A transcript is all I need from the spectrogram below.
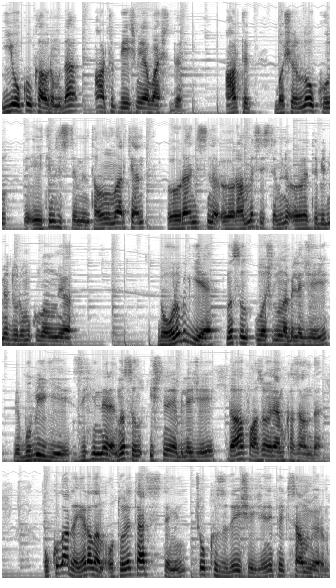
iyi okul kavramı da artık değişmeye başladı. Artık başarılı okul ve eğitim sistemini tanımlarken öğrencisine öğrenme sistemini öğretebilme durumu kullanılıyor. Doğru bilgiye nasıl ulaşılabileceği ve bu bilgiyi zihinlere nasıl işlenebileceği daha fazla önem kazandı. Okullarda yer alan otoriter sistemin çok hızlı değişeceğini pek sanmıyorum.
